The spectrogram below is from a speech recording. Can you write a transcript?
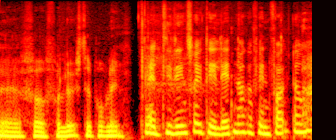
øh, få, få løst det problem. Er dit indtryk, det er let nok at finde folk derude?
